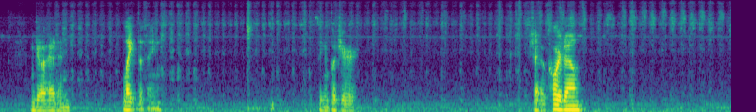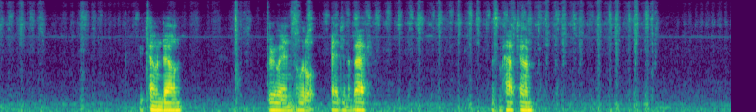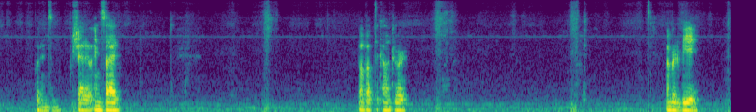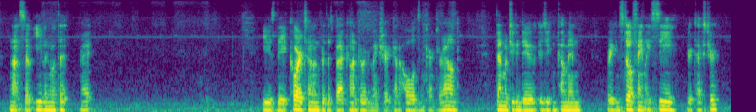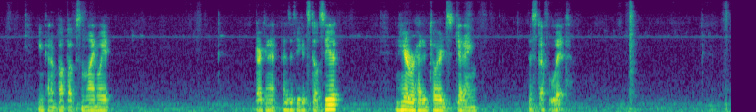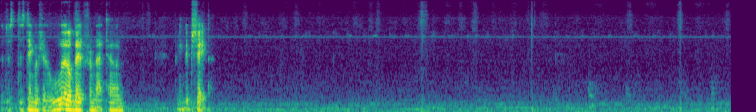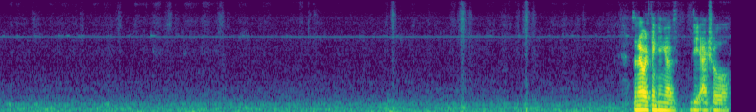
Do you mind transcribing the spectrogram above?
and go ahead and light the thing. So you can put your shadow core down. Your tone down. Throw in a little edge in the back with some halftone. Put in some shadow inside. Bump up the contour. Remember to be not so even with it, right? Use the core tone for this back contour to make sure it kind of holds and turns around. Then what you can do is you can come in where you can still faintly see your texture. You can kind of bump up some line weight, darken it as if you could still see it. And here we're headed towards getting this stuff lit. Just distinguish it a little bit from that tone. Be in good shape. So now we're thinking of the actual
